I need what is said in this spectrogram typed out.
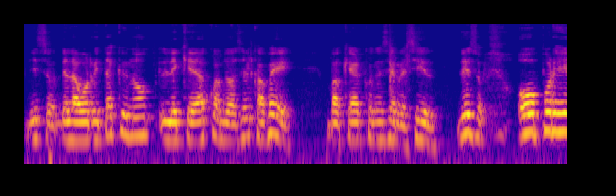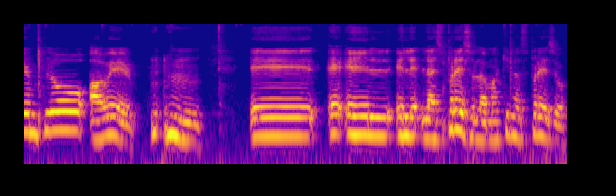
listo, de la borrita que uno le queda cuando hace el café, va a quedar con ese residuo, listo, o por ejemplo, a ver, Eh, el, el- la espresso, la máquina espresso,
